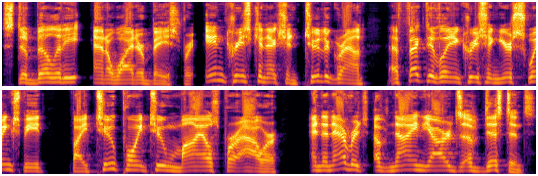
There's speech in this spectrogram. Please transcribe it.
stability, and a wider base for increased connection to the ground, effectively increasing your swing speed by 2.2 miles per hour and an average of nine yards of distance.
